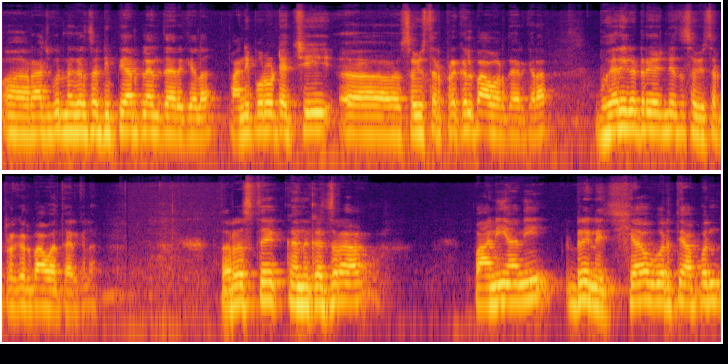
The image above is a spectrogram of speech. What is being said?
अं, राजगुरुनगरचा डी पी आर प्लॅन तयार केला पाणी पुरवठ्याची सविस्तर प्रकल्प आवार तयार केला भुयारी गटर योजनेचा सविस्तर प्रकल्प आवार तयार केला. रस्ते कनकचरा पाणी आणि ड्रेनेज ह्यावरती आपण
